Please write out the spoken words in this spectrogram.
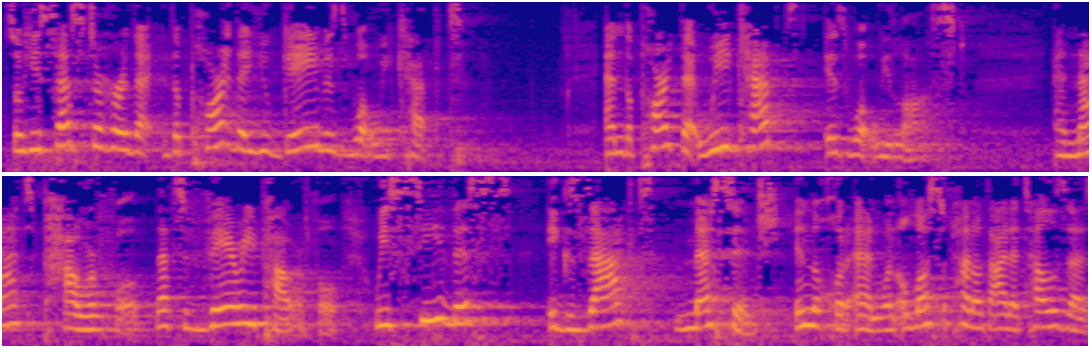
So he says to her that the part that you gave is what we kept. And the part that we kept is what we lost. And that's powerful. That's very powerful. We see this exact message in the Quran when Allah subhanahu wa ta'ala tells us,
